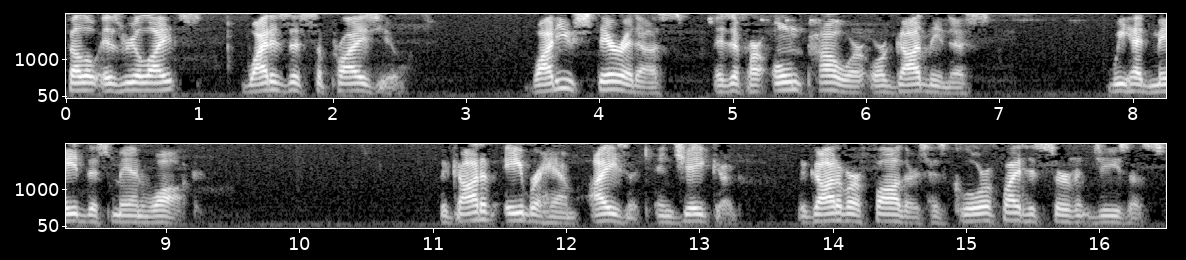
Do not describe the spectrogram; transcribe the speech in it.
Fellow Israelites, why does this surprise you? Why do you stare at us as if our own power or godliness we had made this man walk? The God of Abraham, Isaac, and Jacob, the God of our fathers, has glorified his servant Jesus.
